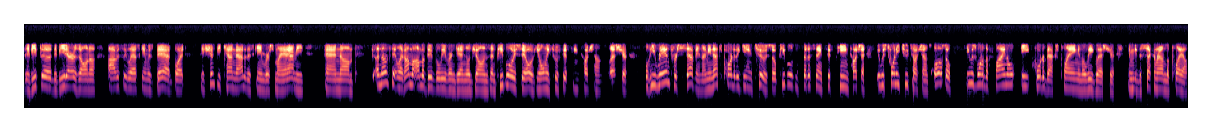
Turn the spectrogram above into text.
they beat the they beat Arizona. Obviously, last game was bad, but they shouldn't be counted out of this game versus Miami. And um, another thing, like I'm a, I'm a big believer in Daniel Jones, and people always say, oh, he only threw 15 touchdowns last year. Well, he ran for seven. I mean, that's part of the game too. So people, instead of saying 15 touchdowns, it was 22 touchdowns. Also, he was one of the final eight quarterbacks playing in the league last year. He made the second round of the playoffs.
